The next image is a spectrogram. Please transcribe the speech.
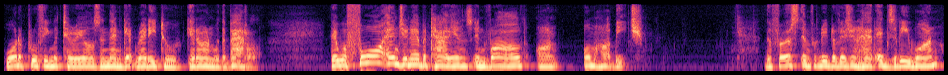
waterproofing materials and then get ready to get on with the battle. There were four engineer battalions involved on Omaha Beach. The 1st Infantry Division had Exit E1.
